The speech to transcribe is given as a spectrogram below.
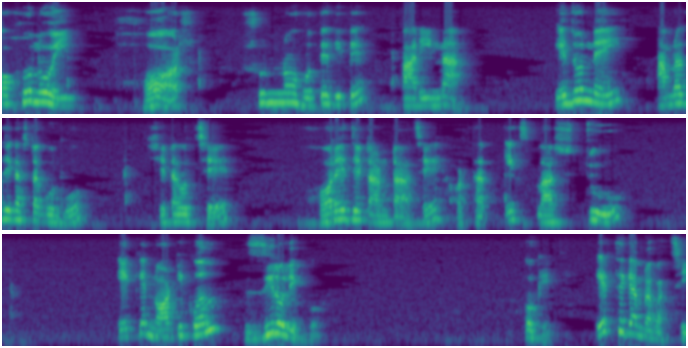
কখনোই হর শূন্য হতে দিতে পারি না। এজন্যই আমরা যে কাজটা করব সেটা হচ্ছে হরে যে টার্মটা আছে, অর্থাৎ এক্স প্লাস টু একে নট ইকুয়াল জিরো লিখব। ওকে এর থেকে আমরা পাচ্ছি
